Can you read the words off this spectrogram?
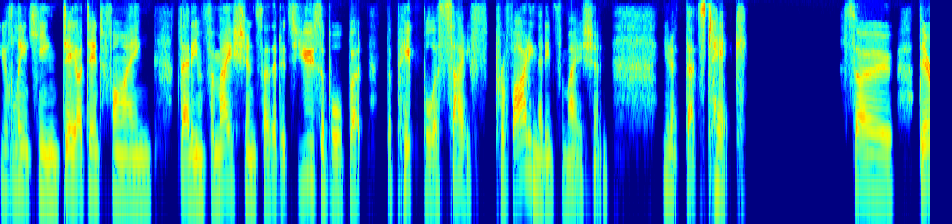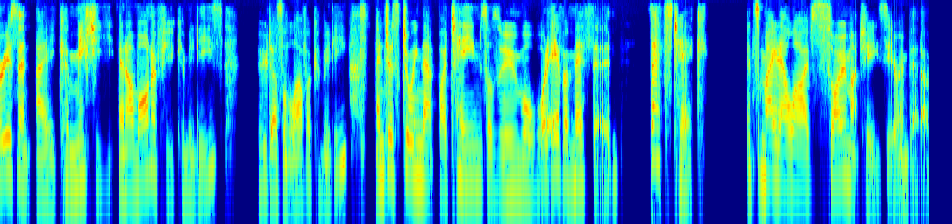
you're linking, de identifying that information so that it's usable, but the people are safe providing that information you know, that's tech. So there isn't a committee, and I'm on a few committees. Who doesn't love a committee? And just doing that by Teams or Zoom or whatever method, that's tech. It's made our lives so much easier and better.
